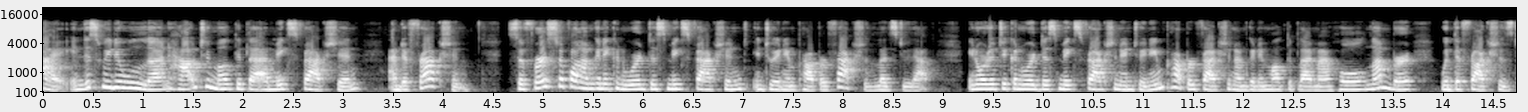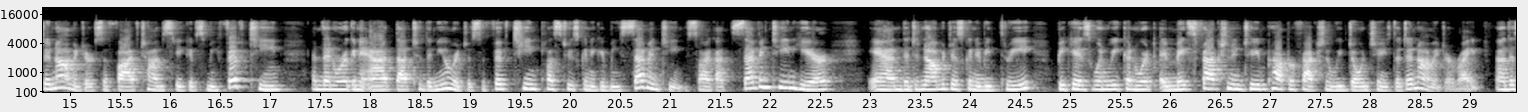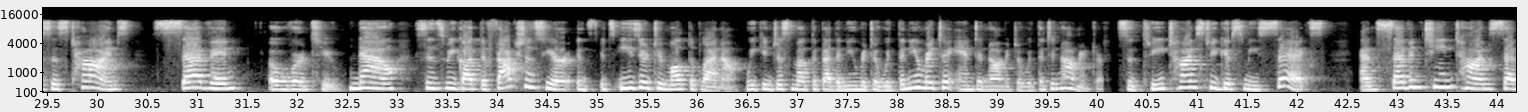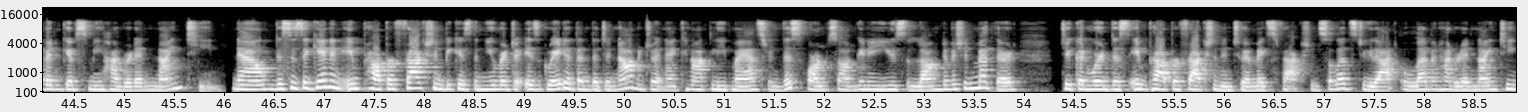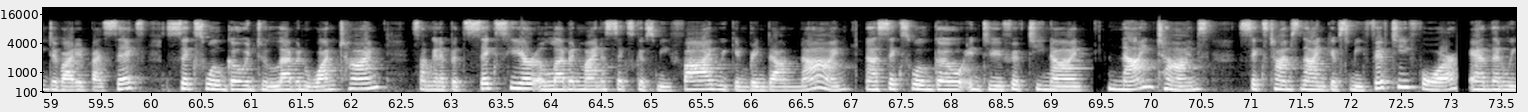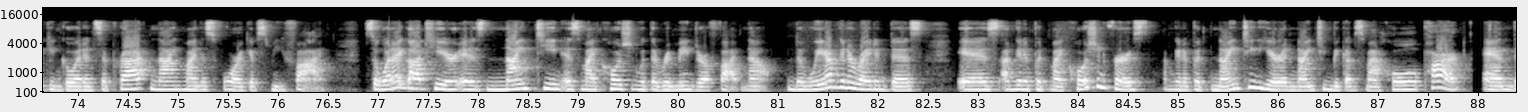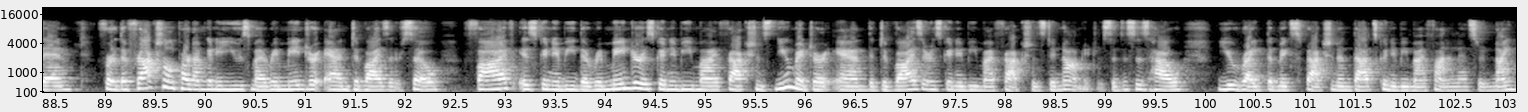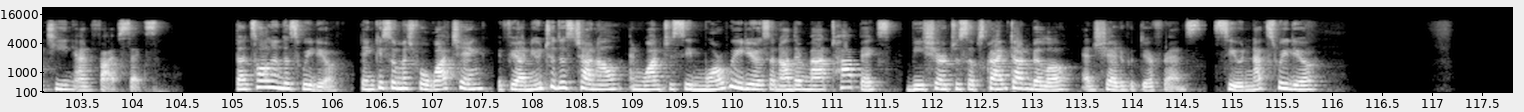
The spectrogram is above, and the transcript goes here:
Hi, in this video we'll learn how to multiply a mixed fraction and a fraction. So first of all, I'm going to convert this mixed fraction into an improper fraction. Let's do that. In order to convert this mixed fraction into an improper fraction, I'm going to multiply my whole number with the fraction's denominator. So 5 times 3 gives me 15, and then we're going to add that to the numerator. So 15 plus 2 is going to give me 17. So I got 17 here, and the denominator is going to be 3 because when we convert a mixed fraction into improper fraction, we don't change the denominator, right? Now this is times 7 over 2. Now, since we got the fractions here, it's, it's, easier to multiply now. We can just multiply the numerator with the numerator and denominator with the denominator. So 3 times 2 gives me 6 and 17 times 7 gives me 119. Now, this is again an improper fraction because the numerator is greater than the denominator and I cannot leave my answer in this form, so I'm going to use the long division method to convert this improper fraction into a mixed fraction. So let's do that. 1119 divided by 6. 6 will go into 11 one time. So I'm going to put 6 here. 11 minus 6 gives me 5. We can bring down 9. Now 6 will go into 59 9 times. 6 times 9 gives me 54. And then we can go ahead and subtract. 9 minus 4 gives me 5. So what I got here is 19 is my quotient with the remainder of 5. Now, the way I'm going to write it this is I'm going to put my quotient first. I'm going to put 19 here and 19 becomes my whole part. And then for the fractional part, I'm going to use my remainder and divisor. So 5 is going to be, the remainder is going to be my fraction's numerator and the divisor is going to be my fraction's denominator. So this is how you write the mixed fraction and that's going to be my final answer, 19 and 5 6. That's all in this video. Thank you so much for watching. If you are new to this channel and want to see more videos on other math topics, be sure to subscribe down below and share it with your friends. See you in next video.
